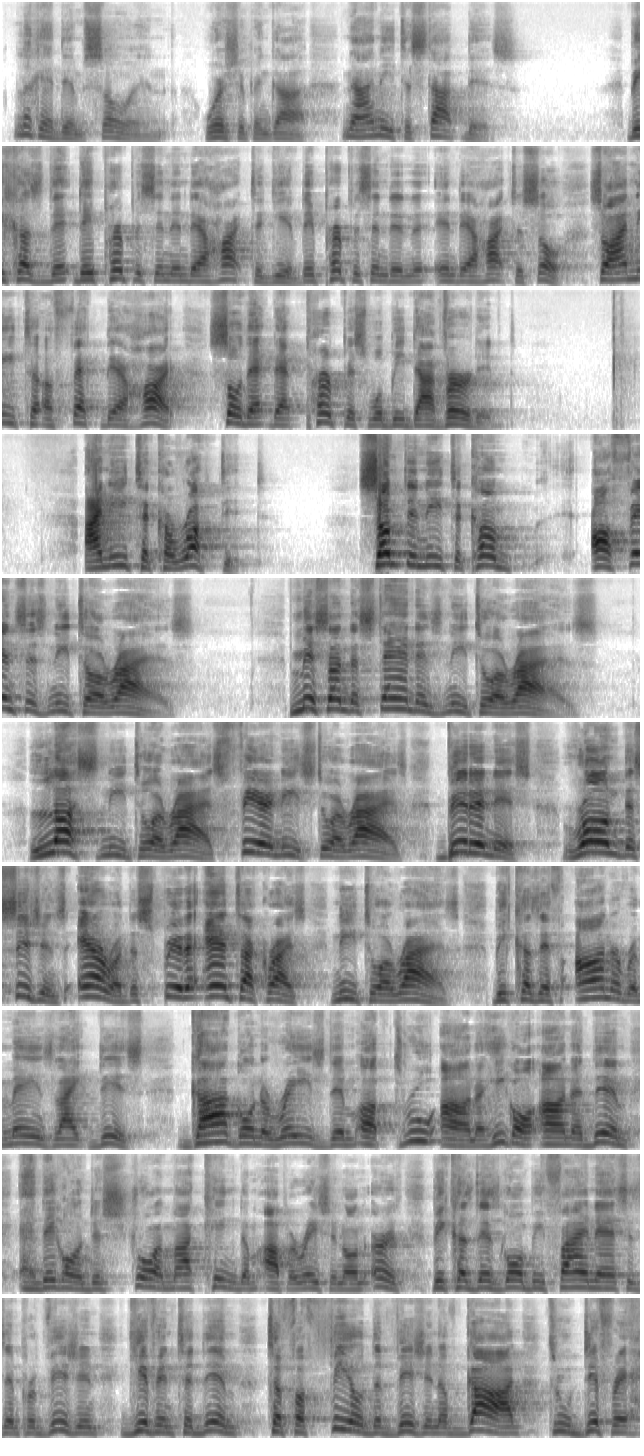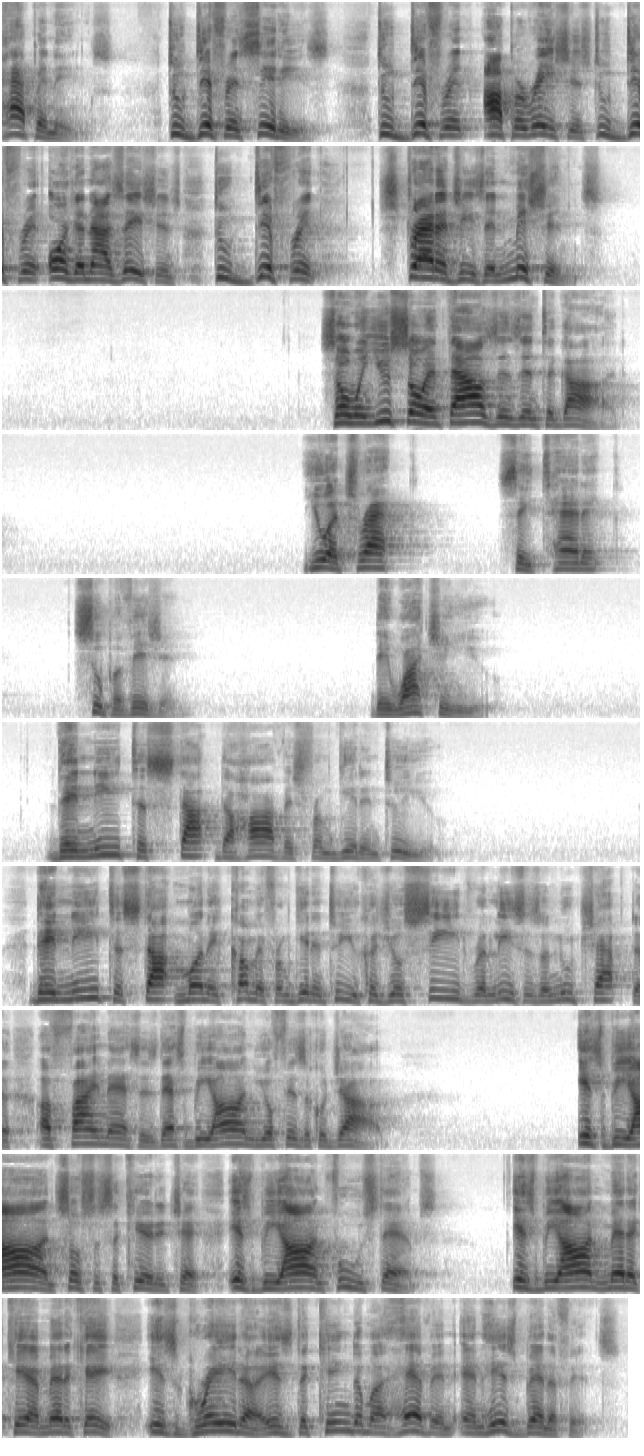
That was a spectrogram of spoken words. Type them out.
Look at them sowing, worshiping God. Now I need to stop this. Because they, they purposing in their heart to give. They purposing in, in their heart to sow. So I need to affect their heart so that that purpose will be diverted. I need to corrupt it. Something need to come. Offenses need to arise. Misunderstandings need to arise. Lust need to arise. Fear needs to arise. Bitterness, wrong decisions, error, the spirit of antichrist need to arise. Because if honor remains like this, God gonna raise them up through honor. He gonna honor them, and they gonna destroy my kingdom operation on earth because there's gonna be finances and provision given to them to fulfill the vision of God through different happenings, through different cities, through different operations, through different organizations, through different strategies and missions. So when you sow in thousands into God, you attract satanic supervision. They watching you. They need to stop the harvest from getting to you. They need to stop money coming from getting to you because your seed releases a new chapter of finances that's beyond your physical job. It's beyond Social Security check. It's beyond food stamps. It's beyond Medicare, Medicaid. It's greater. It's the kingdom of heaven and his benefits.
